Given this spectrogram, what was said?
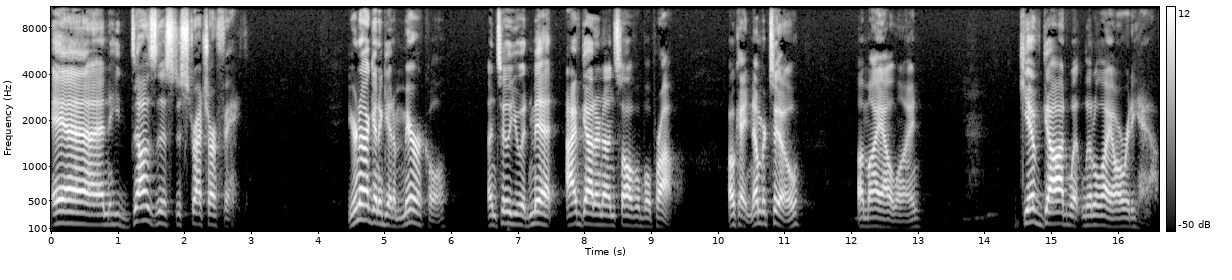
And He does this to stretch our faith. You're not going to get a miracle until you admit, I've got an unsolvable problem. Okay, number two on my outline give God what little I already have.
